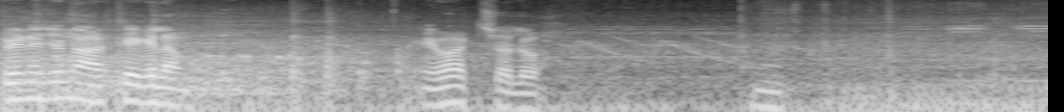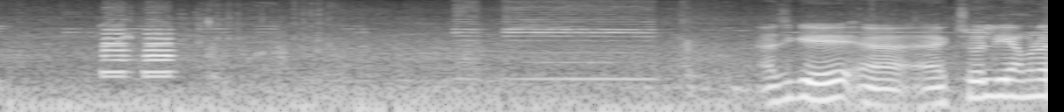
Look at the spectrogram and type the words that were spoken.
ট্রেনের জন্য আটকে গেলাম। এবার চলো। আজকে অ্যাকচুয়ালি আমরা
